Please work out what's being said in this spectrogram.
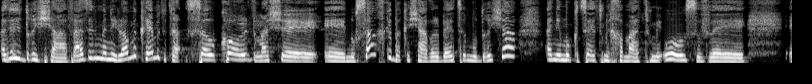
אז יש דרישה ואז אם אני לא מקיימת את ה-so called מה שנוסח כבקשה אבל בעצם הוא דרישה אני מוקצת מחמת מיאוס וכן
